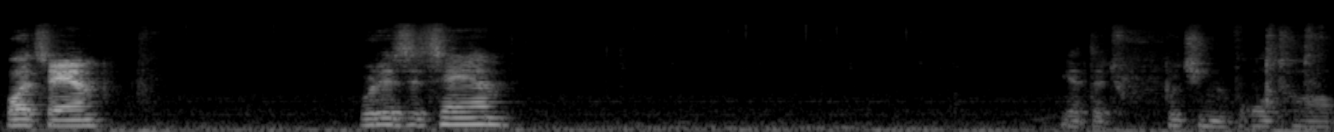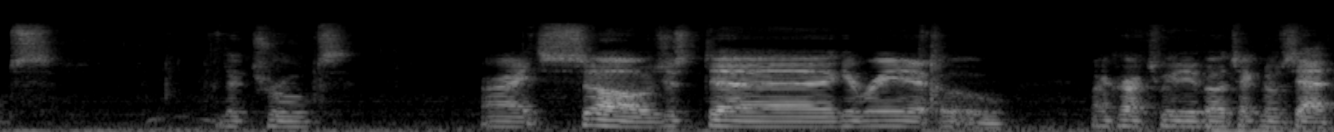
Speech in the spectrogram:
What, Sam? What is it, Sam? You got the twitching Voltops. Electrobes. Alright, so, just, uh, get ready to... Uh-oh. Minecraft tweeted about Techno's death.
